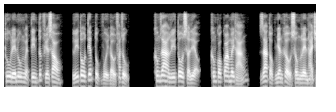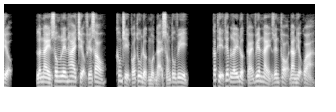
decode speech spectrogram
Thu đến u nguyệt tin tức phía sau, lý tô tiếp tục vùi đầu phát dục. Không ra lý tô sở liệu, không có qua mấy tháng, gia tộc nhân khẩu xông lên hai triệu. Lần này xông lên hai triệu phía sau, không chỉ có thu được một đại sóng tu vi, các thị thiếp lấy được cái viên này duyên thọ đan hiệu quả,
